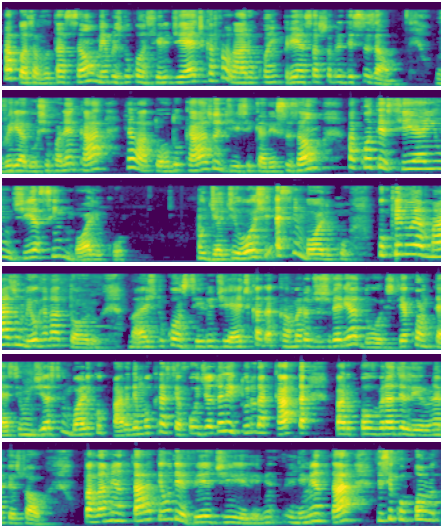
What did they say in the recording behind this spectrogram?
Após a votação, membros do Conselho de Ética falaram com a imprensa sobre a decisão. O vereador Chico Alencar, relator do caso, disse que a decisão acontecia em um dia simbólico. O dia de hoje é simbólico, porque não é mais o meu relatório, mas do Conselho de Ética da Câmara dos Vereadores, e acontece um dia simbólico para a democracia. Foi o dia da leitura da Carta para o povo brasileiro, né, pessoal? O parlamentar tem o dever de elementar de se, compor,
